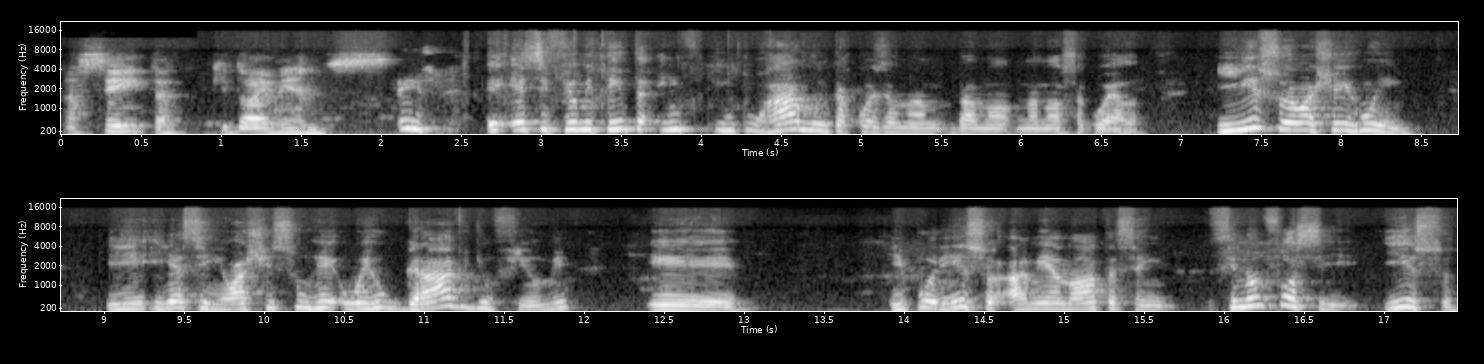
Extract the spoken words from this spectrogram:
aceita que dói menos. Isso. Esse filme tenta empurrar muita coisa na, da, na nossa goela. E isso eu achei ruim. E, e assim, eu acho isso um, um erro grave de um filme. E e por isso, a minha nota, assim, se não fosse isso,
